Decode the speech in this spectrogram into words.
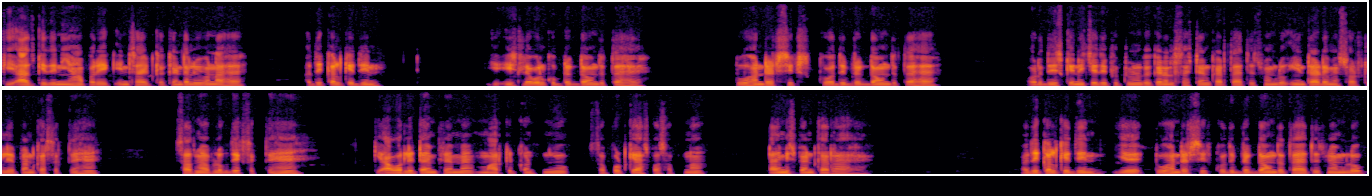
कि आज के दिन यहाँ पर एक इनसाइड का कैंडल भी बना है। अधिक कल के दिन ये इस लेवल को ब्रेक डाउन देता है। टू हंड्रेड सिक्स को यदि ब्रेकडाउन देता है। और यदि इसके नीचे यदि फिफ्टी मिनट का कैंडल सस्टेन करता है तो इसमें हम लोग इंटरडे में शॉर्ट के लिए प्लान कर सकते हैं। साथ में आप लोग देख सकते हैं कि आवरली टाइम फ्रेम में मार्केट कंटिन्यू सपोर्ट के आसपास अपना टाइम स्पेंड कर रहा है। यदि कल के दिन ये टू हंड्रेड सिक्स को यदि ब्रेक डाउन देता है तो इसमें हम लोग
